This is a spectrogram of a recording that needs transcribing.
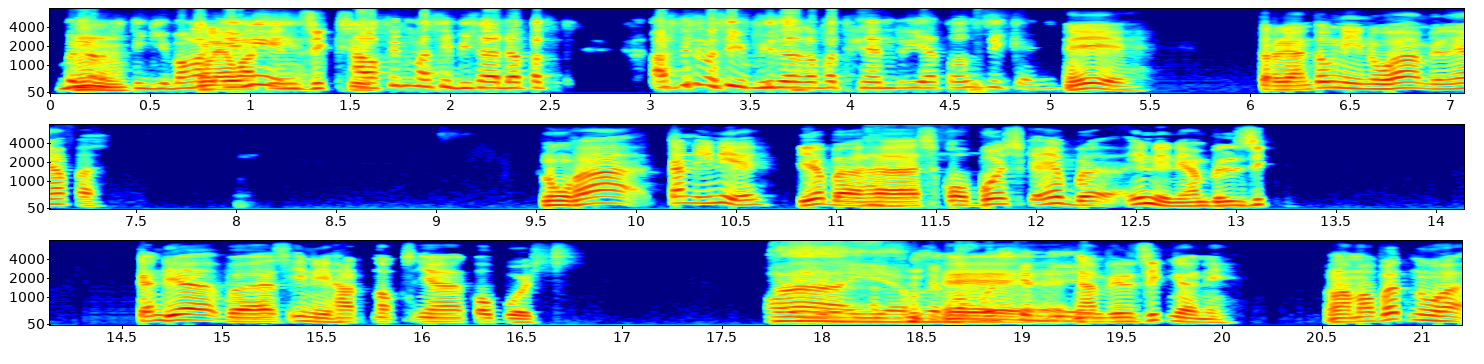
Bener, Hmm. tinggi banget. Ngelewatin Ini Zeke sih. Alvin masih bisa dapat Alvin masih bisa dapat Henry atau Zeke kayaknya. Iya. Tergantung nih Nuha ambilnya apa. Nuha kan ini ya, dia bahas Cowboys kayaknya ba- ini nih ambil Zik. Kan dia bahas ini Hard Knocks-nya Cowboys. Oh, Ah, iya, bener. bagus kan Eh, dia. ngambil Zik nggak nih? Lama banget Nuha.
